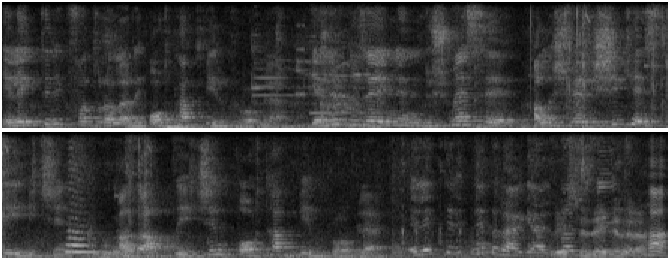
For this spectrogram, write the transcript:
elektrik faturaları ortak bir problem. Gelir düzeyinin düşmesi, alışverişi kestiği için, azalttığı için ortak bir problem. Elektrik ne kadar geldi? 550 lira. Ha,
